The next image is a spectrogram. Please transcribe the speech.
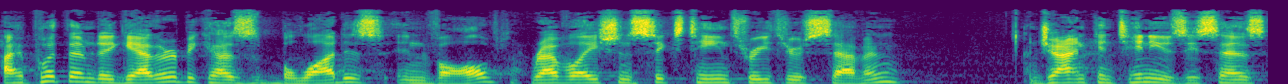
I put them together because blood is involved. Revelation 16, 3 through 7. John continues. He says,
